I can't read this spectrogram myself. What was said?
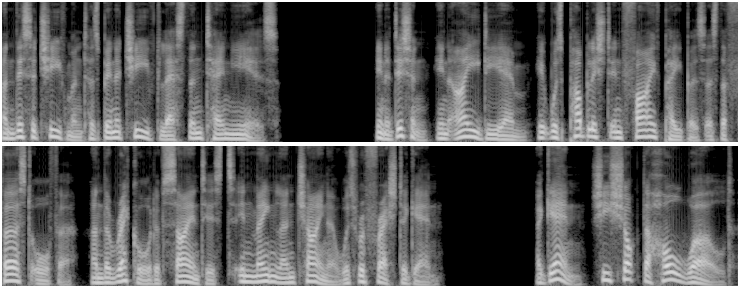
and this achievement has been achieved less than 10 years. In addition, in IEDM, it was published in five papers as the first author, and the record of scientists in mainland China was refreshed again. Again, she shocked the whole world.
